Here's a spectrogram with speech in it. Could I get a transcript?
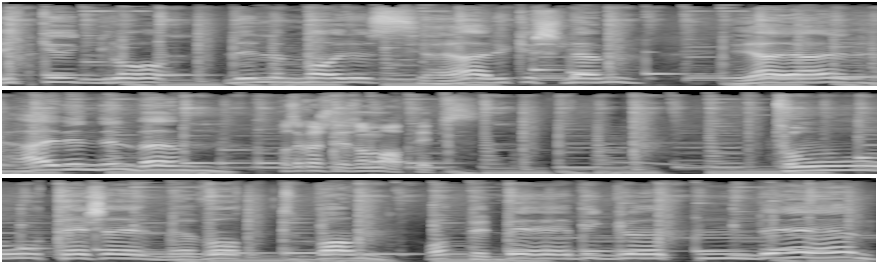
Ikke gråt, lille Marius, jeg er ikke slem. Jeg er Eivind din venn. Og så kanskje litt sånn mattips. To teskjeer med vått vann oppi babygrøten din.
